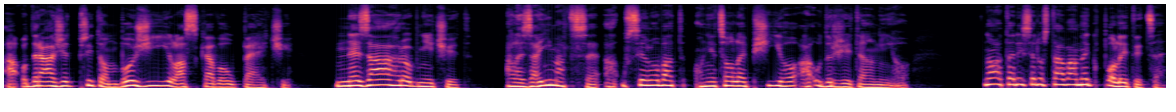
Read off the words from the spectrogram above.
a odrážet přitom boží laskavou péči. Nezáhrobničit, ale zajímat se a usilovat o něco lepšího a udržitelného. No a tady se dostáváme k politice.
